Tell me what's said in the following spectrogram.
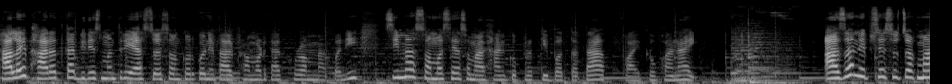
हालै भारतका विदेश मन्त्री एस जयशङ्कर शङ्करको नेपाल भ्रमणका क्रममा पनि सीमा समस्या समाधानको प्रतिबद्धता भएको भनाई। आज नेप्से सूचकमा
